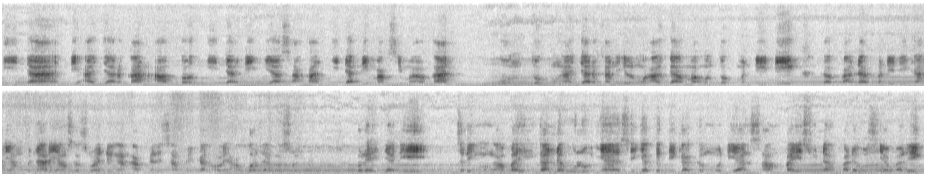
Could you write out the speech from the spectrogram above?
tidak diajarkan atau tidak dibiasakan tidak dimaksimalkan untuk mengajarkan ilmu agama untuk mendidik kepada pendidikan yang benar yang sesuai dengan apa yang disampaikan oleh Allah dan Rasulnya boleh jadi sering mengabaikan dahulunya sehingga ketika kemudian sampai sudah pada usia balik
